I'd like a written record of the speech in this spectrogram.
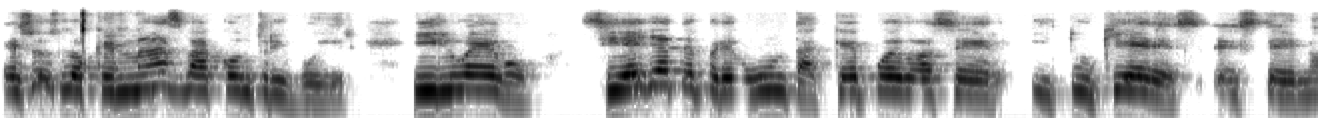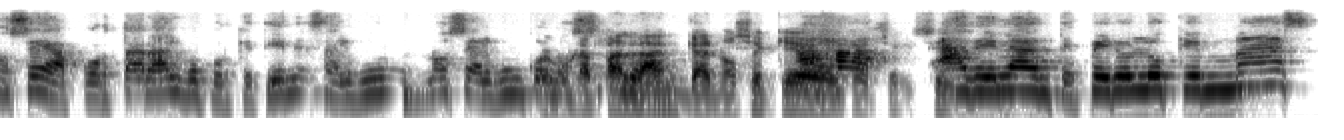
Eso es lo que más va a contribuir. Y luego, si ella te pregunta qué puedo hacer y tú quieres, este, no sé, aportar algo porque tienes algún, no sé, algún conocido. Una palanca, no sé qué. Adelante, pero lo que más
